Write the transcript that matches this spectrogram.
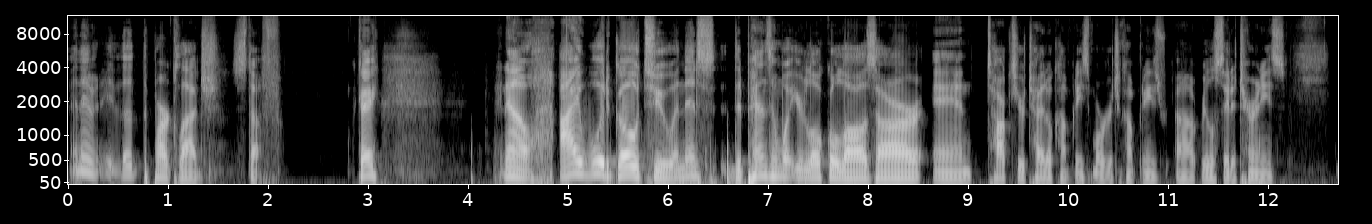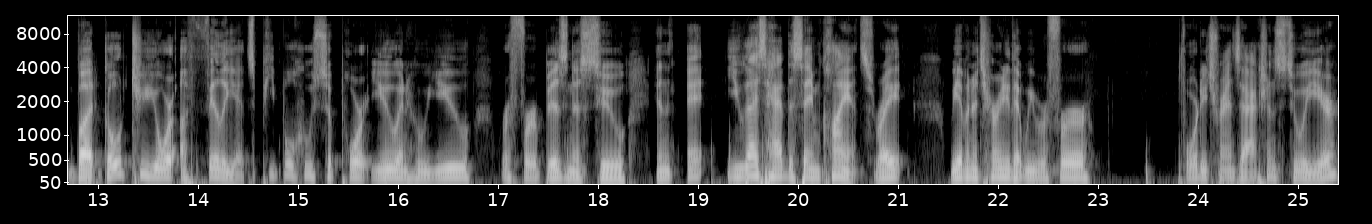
and then the, the park lodge stuff. Okay. Now, I would go to, and this depends on what your local laws are, and talk to your title companies, mortgage companies, uh, real estate attorneys. But go to your affiliates, people who support you and who you refer business to. And, and you guys have the same clients, right? We have an attorney that we refer 40 transactions to a year.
